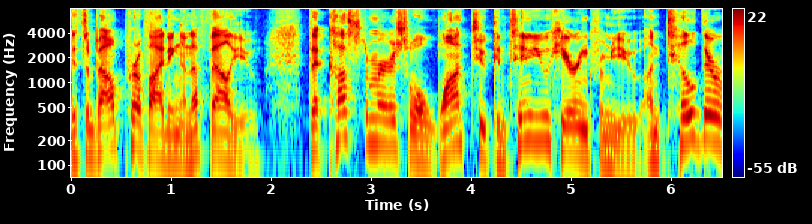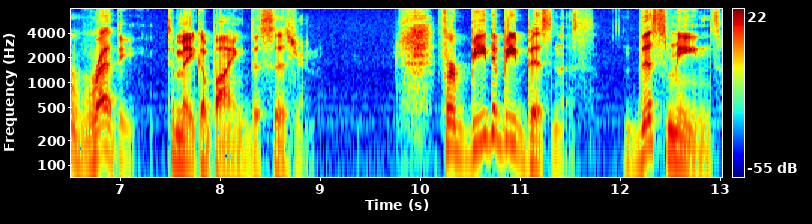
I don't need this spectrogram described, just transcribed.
it's about providing enough value that customers will want to continue hearing from you until they're ready to make a buying decision. For B2B business, this means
